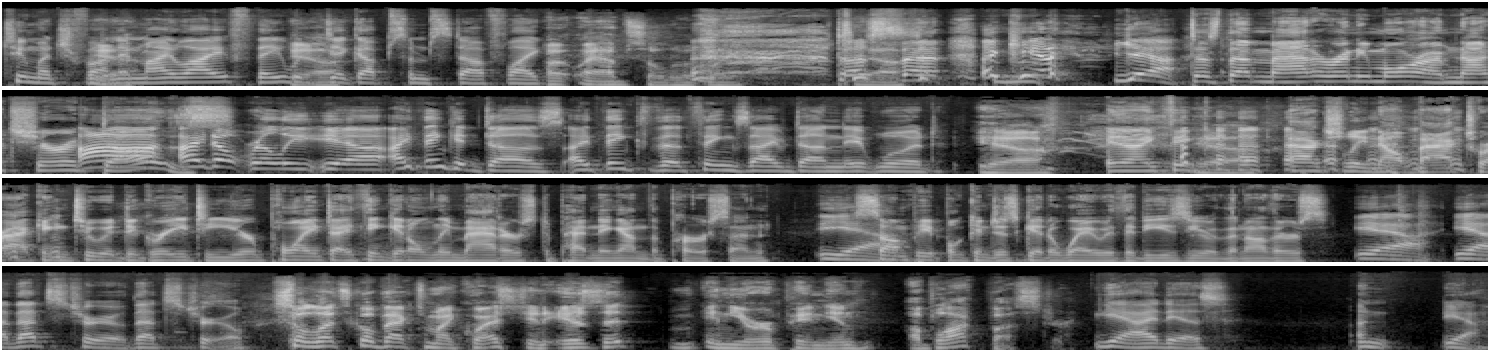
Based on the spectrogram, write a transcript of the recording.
too much fun Yeah. in my life. They would Yeah. dig up some stuff like Oh, absolutely. Does that I can't. Yeah. does that matter anymore? I'm not sure it Uh, does. I don't really. Yeah, I think it does. I think the things I've done, it would. Yeah. And I think Yeah. actually now backtracking to a degree to your point, I think it only matters depending on the person. Yeah. Some people can just get away with it easier than others. Yeah, yeah, that's true. That's true. So let's go back to my question. Is it, in your opinion, a blockbuster? Yeah, it is. Un- yeah.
